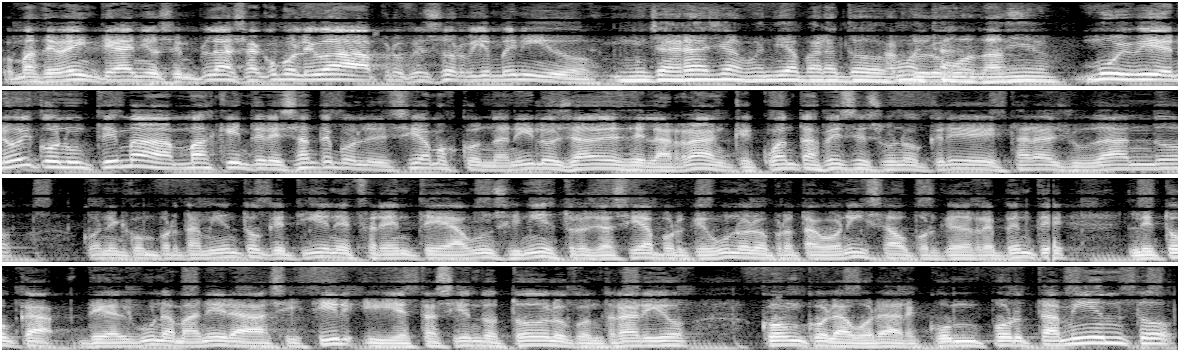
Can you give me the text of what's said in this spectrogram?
con más de 20 años en playa. ¿Cómo le va, profesor? Bienvenido. Muchas gracias, buen día para todos. ¿Cómo Arturo. Danilo? Muy bien, hoy con un tema más que interesante, porque le decíamos con Danilo ya desde el arranque. ¿Cuántas veces uno cree estar ayudando con el comportamiento que tiene frente a un siniestro, ya sea porque uno lo protagoniza o porque de repente le toca de alguna manera asistir y está haciendo todo lo contrario con colaborar? Comportamiento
